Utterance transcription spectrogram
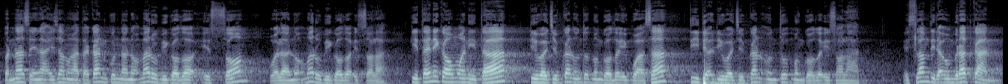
pernah Sayyidina Aisyah mengatakan kunna nu'maru bi qada'is shaum wala nu'maru bi qada'is shalah. Kita ini kaum wanita diwajibkan untuk mengqadai puasa, tidak diwajibkan untuk mengqadai salat. Islam tidak memberatkan.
